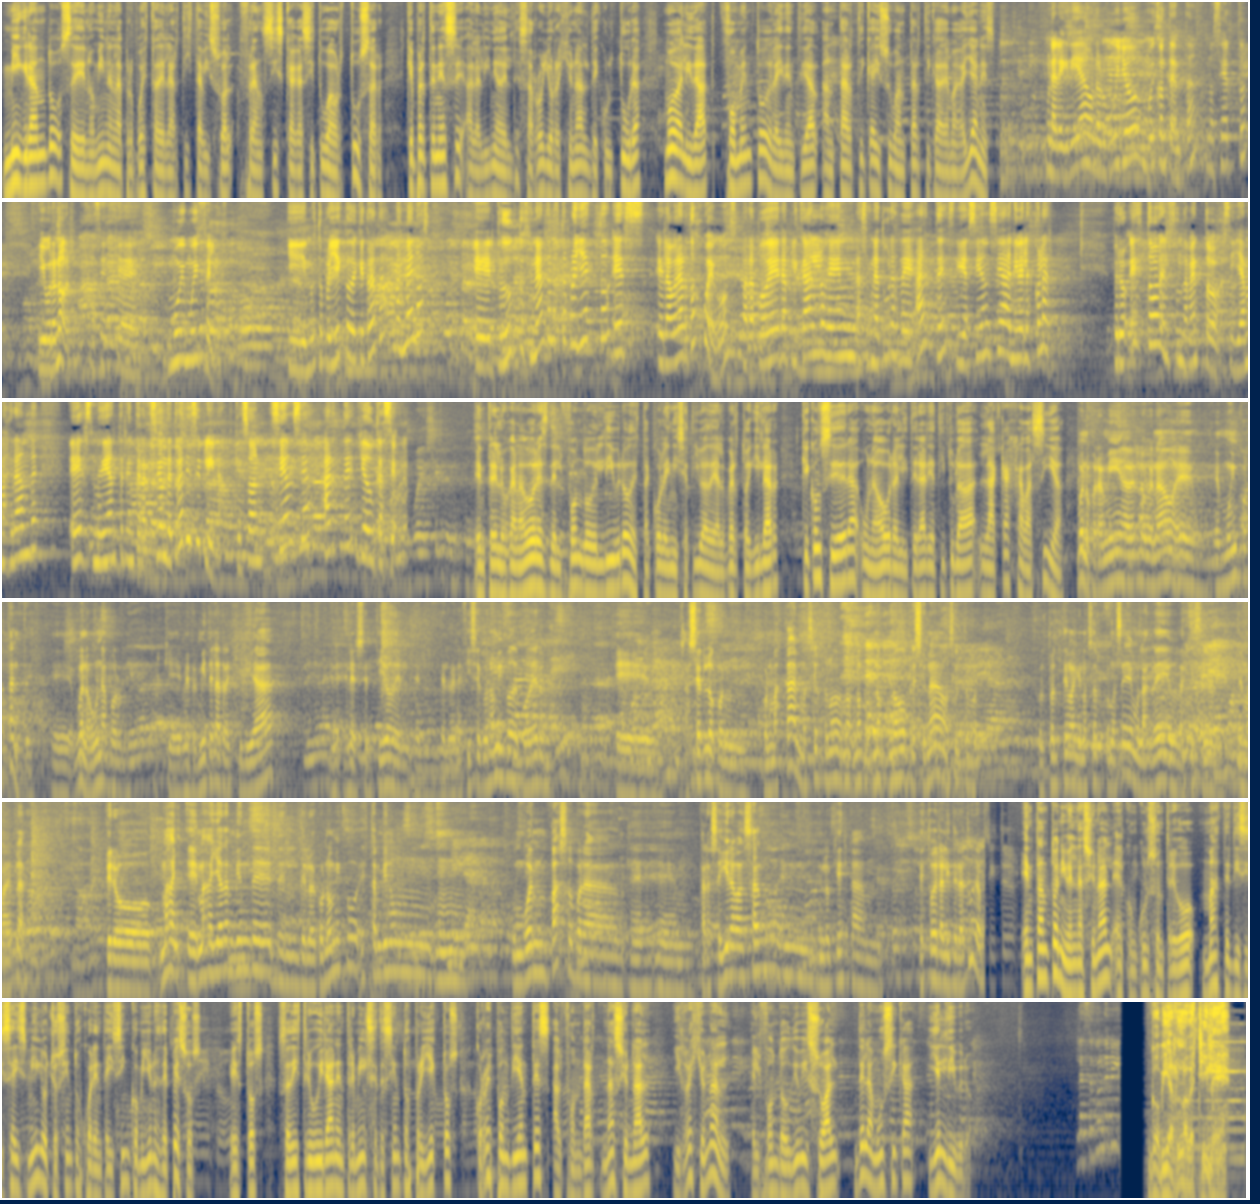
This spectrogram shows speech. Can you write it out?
Migrando se denomina la propuesta del artista visual Francisca Gacitúa Ortúzar, que pertenece a la línea del desarrollo regional de cultura, modalidad fomento de la identidad antártica y subantártica de Magallanes. Una alegría, un orgullo, muy contenta, ¿no es cierto? Y un honor, así que muy, muy feliz. ¿Y nuestro proyecto de qué trata, más o menos? El producto final de nuestro proyecto es elaborar dos juegos para poder aplicarlos en asignaturas de artes y de ciencia a nivel escolar. Pero esto, el fundamento así ya más grande, es mediante la interacción de tres disciplinas, que son ciencia, arte y educación. Entre los ganadores del Fondo del Libro destacó la iniciativa de Alberto Aguilar, que considera una obra literaria titulada La caja vacía. Bueno, para mí haberlo ganado es, muy importante. Eh, bueno, una porque me permite la tranquilidad en, el sentido del, beneficio económico de poder eh, hacerlo con, más calma, ¿cierto? No, presionado, ¿cierto? con todo el tema que nosotros conocemos, las deudas, el tema de plata. Pero más, eh, más allá también de, lo económico, es también un, un, buen paso para, eh, eh, para seguir avanzando en, lo que es esto de la literatura. En tanto, a nivel nacional, el concurso entregó más de 16.845 millones de pesos. Estos se distribuirán entre 1.700 proyectos correspondientes al Fondart Nacional y regional, el Fondo Audiovisual de la Música y el Libro. Gobierno de Chile.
